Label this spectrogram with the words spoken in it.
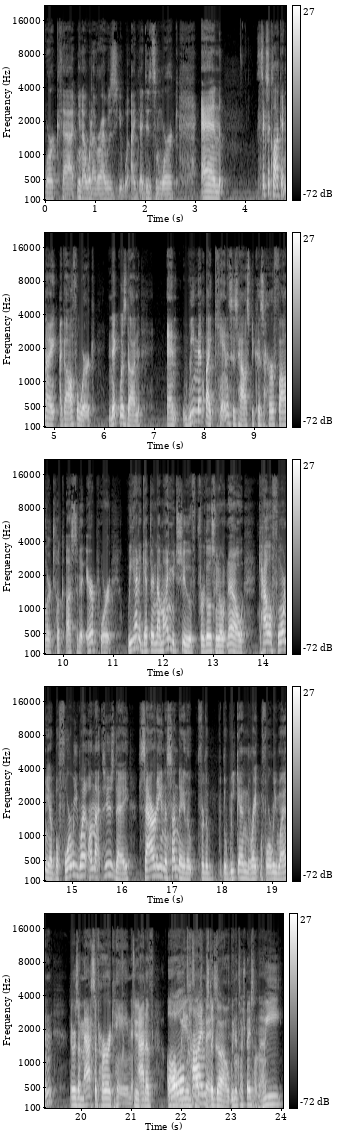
work that you know whatever I was I, I did some work, and six o'clock at night I got off of work. Nick was done, and we met by Candace's house because her father took us to the airport. We had to get there. Now, mind you, too, for those who don't know, California, before we went on that Tuesday, Saturday and the Sunday, the, for the, the weekend right before we went, there was a massive hurricane out of oh, all we times to go. We didn't touch base on that. We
